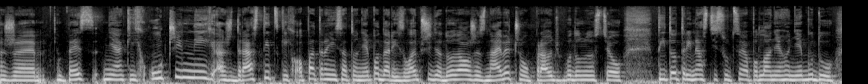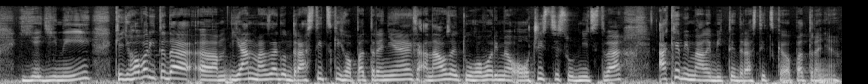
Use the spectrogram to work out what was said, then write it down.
že bez nejakých účinných až drastických opatrení sa to nepodarí zlepšiť a dodal, že s najväčšou pravdepodobnosťou títo 13 sudcovia podľa neho nebudú jediní. Keď hovorí teda um, Jan Mazak o drastických opatreniach a naozaj tu hovoríme o očiste súdnictva, aké by mali byť tie drastické opatrenia?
